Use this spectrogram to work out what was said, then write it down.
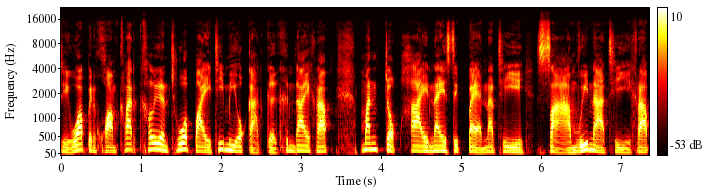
ถือว่าเป็นความคลาดเคลื่อนทั่วไปที่มีโอกาสเกิดขึ้นได้ครับ มันจบภายใน 18 นาที 3 วินาทีครับ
